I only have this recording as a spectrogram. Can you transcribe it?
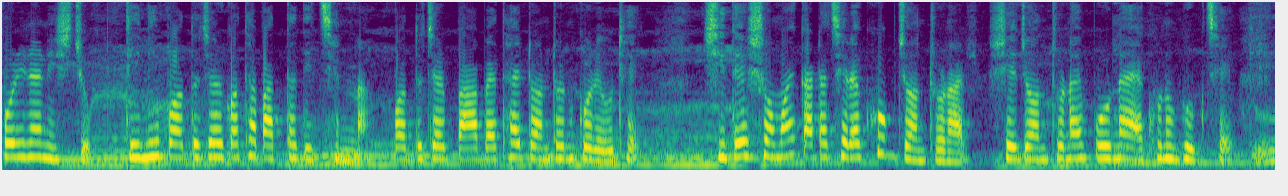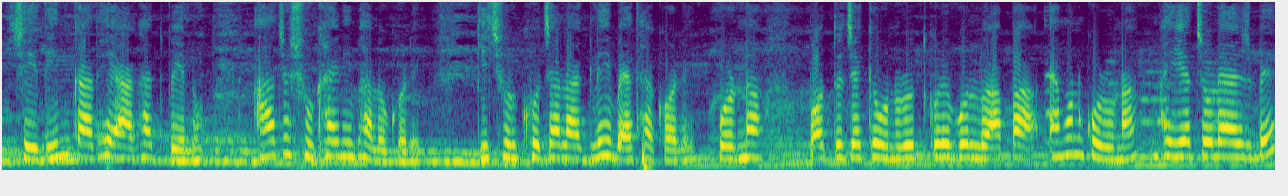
ফরিনা নিশ্চুপ। তিনি পদ্মজার কথা পাত্তা দিচ্ছেন না। পদ্মজার পা ব্যথায় টনটন করে ওঠে। শীতের সময় কাটাছেঁড়া খুব যন্ত্রণার। সে যন্ত্রণায় পূর্ণা এখনও ভুগছে। সেই দিন কাঁধে আঘাত পেল। আজও শুকায়নি ভালো করে। কিছুর খোঁচা লাগলেই ব্যথা করে। পূর্ণা পদ্মজাকে অনুরোধ করে বলল, আপা, এমন করো না। ভাইয়া চলে আসবে।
